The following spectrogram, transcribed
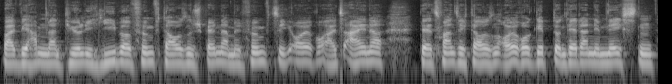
weil wir haben natürlich lieber 5000 Spender mit 50 Euro als einer, der 20.000 Euro gibt und der dann im nächsten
